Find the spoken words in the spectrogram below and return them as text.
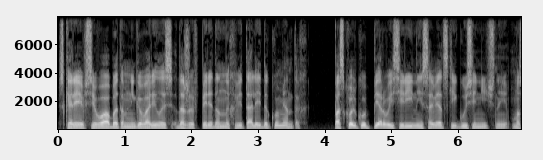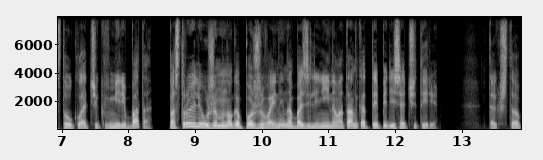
Скорее всего, об этом не говорилось даже в переданных Виталий документах, поскольку первый серийный советский гусеничный мостоукладчик в мире БАТа построили уже много позже войны на базе линейного танка Т-54. Так что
